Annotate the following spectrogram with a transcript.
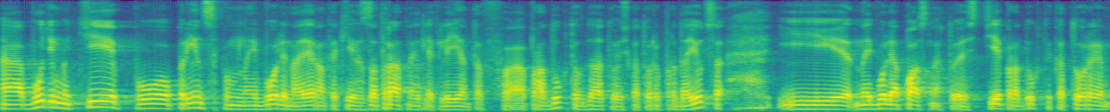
А, Будем идти по принципам наиболее, наверное, таких затратных для клиентов а, продуктов, да, то есть которые продаются, и наиболее опасных, то есть те продукты, которые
